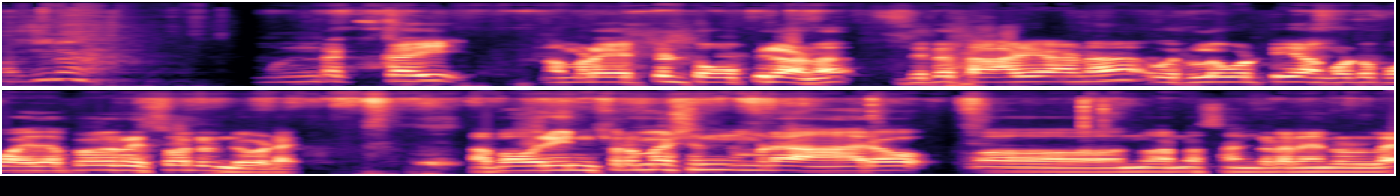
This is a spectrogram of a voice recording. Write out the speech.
അർജുനെ മുണ്ടക്കൈ നമ്മുടെ ഏറ്റവും ടോപ്പിലാണ്. ഇതിന്റെ താഴെയാണ് ഉരുളുപൊട്ടി അങ്ങോട്ട് പോയത്. അപ്പോൾ റിസോർട്ട് ഉണ്ട് ഇവിടെ. അപ്പോൾ ഒരു ഇൻഫർമേഷൻ നമ്മുടെ ആരോ എന്ന് പറഞ്ഞ സംഘടനയിലുള്ള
